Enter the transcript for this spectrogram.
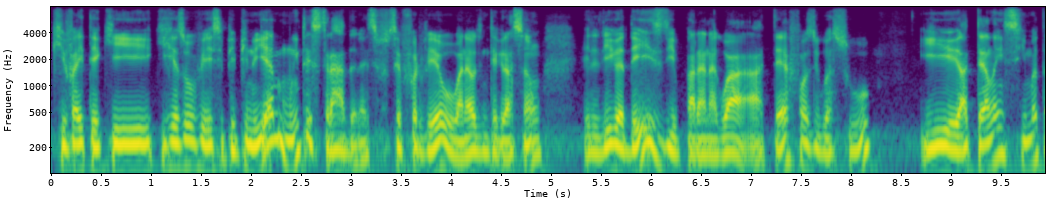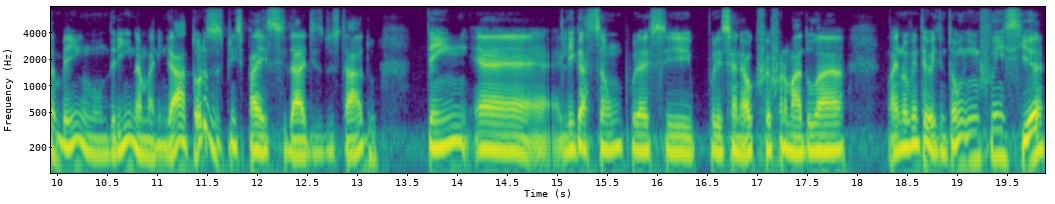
que vai ter que, que resolver esse pepino. E é muita estrada, né? Se você for ver o anel de integração, ele liga desde Paranaguá até Foz do Iguaçu, E até lá em cima também, Londrina, Maringá, todas as principais cidades do estado têm é, ligação por esse, por esse anel que foi formado lá, lá em 98. Então influencia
